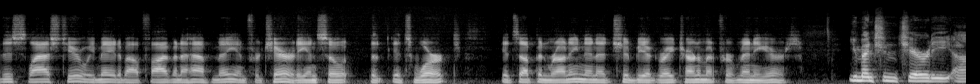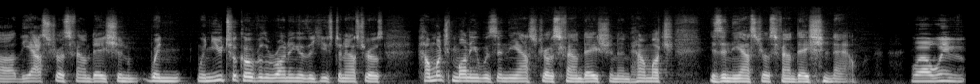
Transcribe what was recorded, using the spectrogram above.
this last year, we made about five and a half million for charity. And so it, it's worked. It's up and running, and it should be a great tournament for many years. You mentioned charity, uh, the Astros Foundation. When when you took over the running of the Houston Astros, how much money was in the Astros Foundation, and how much is in the Astros Foundation now? Well, we've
